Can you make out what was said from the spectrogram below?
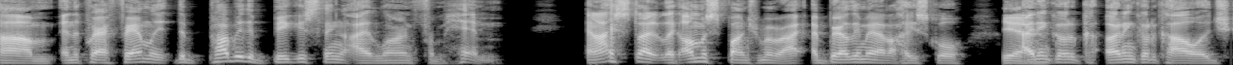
um, and the Kraft family. The probably the biggest thing I learned from him, and I studied like I'm a sponge. Remember, I, I barely made out of high school. Yeah. I didn't go to I didn't go to college.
